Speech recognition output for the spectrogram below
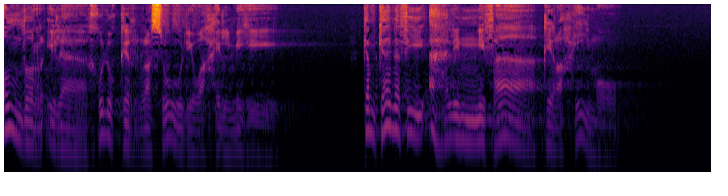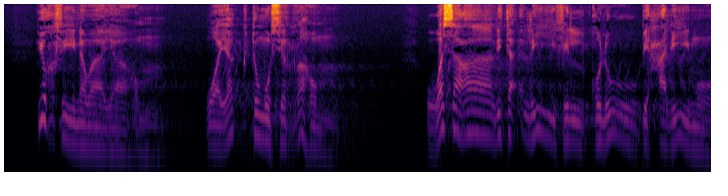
انظر إلى خلق الرسول وحلمه. كم كان في أهل النفاق رحيم. يخفي نواياهم ويكتم سرهم. وسعى لتأليف القلوب حليم.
